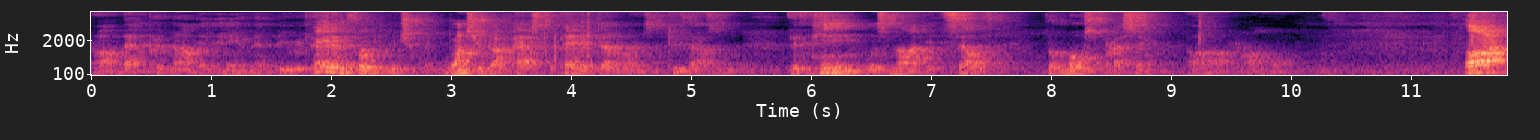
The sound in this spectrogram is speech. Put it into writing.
uh, that could not in any event be repaid, and for which, once you got past the payment deadlines of 2015, was not itself the most pressing uh, problem. Uh,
